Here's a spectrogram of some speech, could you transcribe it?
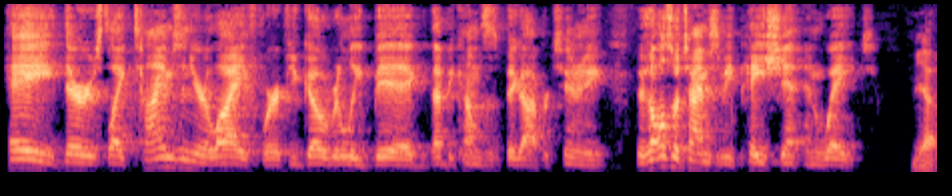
hey, there's like times in your life where if you go really big, that becomes this big opportunity. There's also times to be patient and wait. Yeah.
